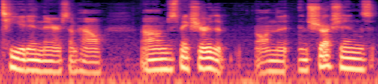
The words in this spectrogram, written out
tee it in there somehow. Um, just make sure that on the instructions,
